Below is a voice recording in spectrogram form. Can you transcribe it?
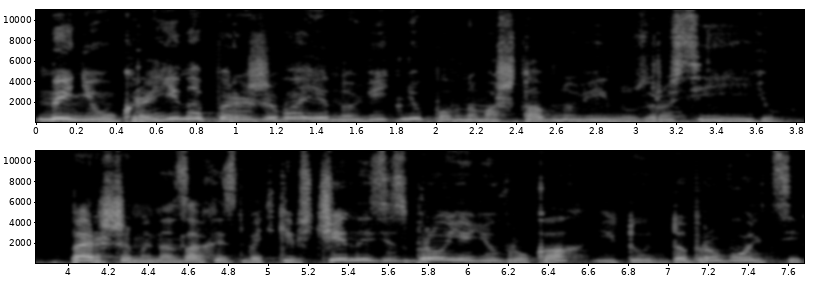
Нині Україна переживає новітню повномасштабну війну з Росією. Першими на захист батьківщини зі зброєю в руках йдуть добровольці.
